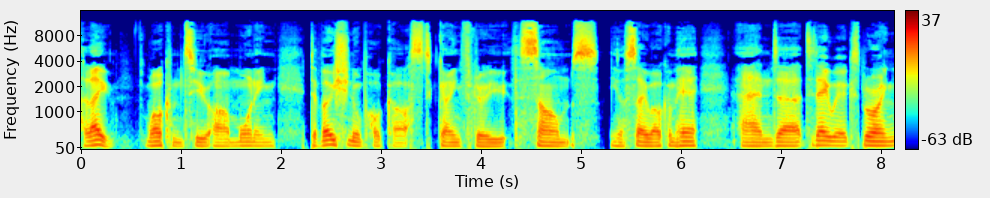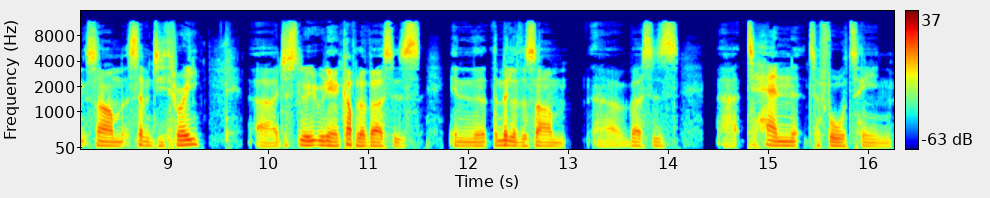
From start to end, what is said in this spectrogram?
Hello, welcome to our morning devotional podcast going through the Psalms. You're so welcome here. And uh, today we're exploring Psalm 73, uh, just reading a couple of verses in the, the middle of the Psalm, uh, verses uh, 10 to 14.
